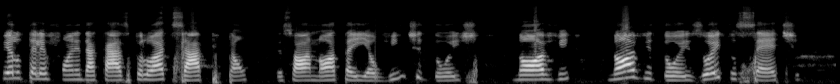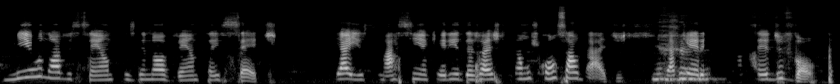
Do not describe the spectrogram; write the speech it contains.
pelo telefone da casa, pelo WhatsApp. Então, pessoal, anota aí, é o 22 99287 1997. E é isso, Marcinha, querida, já estamos com saudades. Já queremos você de volta.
